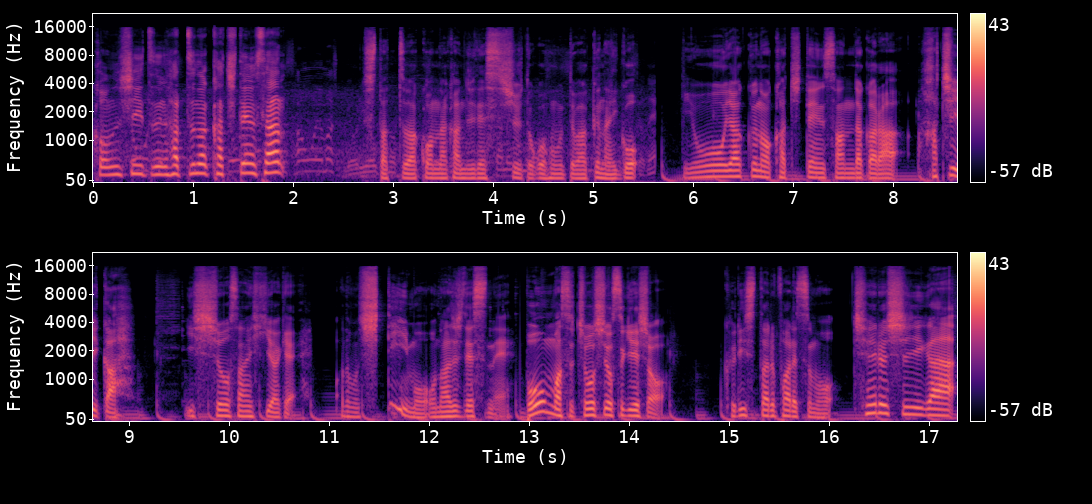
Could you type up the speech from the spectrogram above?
今シーズン初の勝ち点3。スタッツはこんな感じです。シュート5本打って枠内5。ようやくの勝ち点3だから8位か。1勝3引き分け。あでもシティも同じですね。ボーンマス調子良すぎでしょ。クリスタルパレスもチェルシーが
